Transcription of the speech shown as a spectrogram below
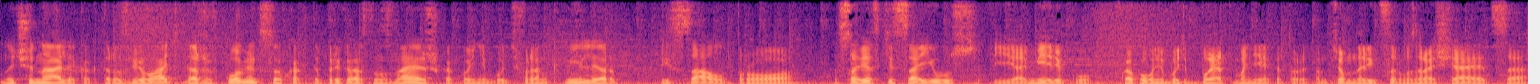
начинали как-то развивать, даже в комиксах, как ты прекрасно знаешь, какой-нибудь Фрэнк Миллер писал про Советский Союз и Америку в каком-нибудь Бэтмене, который там Темный рыцарь возвращается.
